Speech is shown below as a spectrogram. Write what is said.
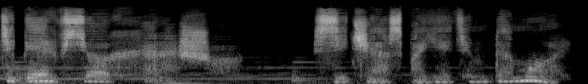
Теперь все хорошо. Сейчас поедем домой.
